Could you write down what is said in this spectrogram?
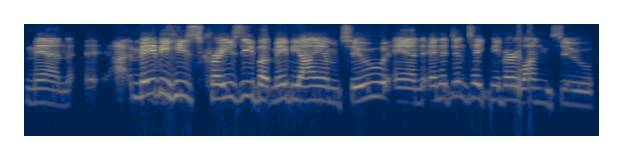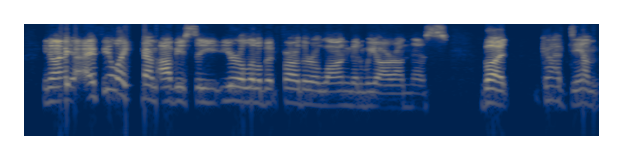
man, maybe he's crazy, but maybe I am too. And and it didn't take me very long to, you know, I, I feel like I'm obviously you're a little bit farther along than we are on this, but god damn,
